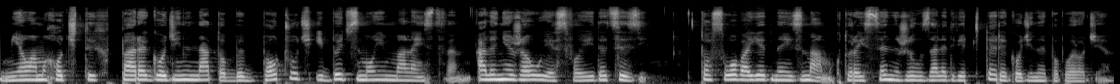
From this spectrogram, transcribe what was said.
Miałam choć tych parę godzin na to, by poczuć i być z moim maleństwem, ale nie żałuję swojej decyzji. To słowa jednej z mam, której syn żył zaledwie 4 godziny po porodzie.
